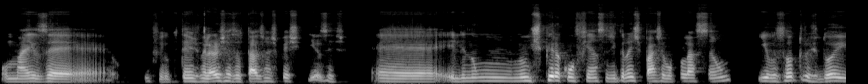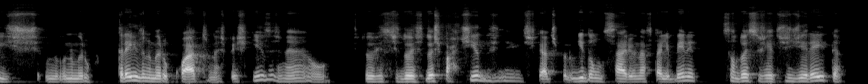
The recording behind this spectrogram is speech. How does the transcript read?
o mais é, enfim, o que tem os melhores resultados nas pesquisas, é, ele não, não inspira confiança de grande parte da população, e os outros dois, o número 3 e o número 4 nas pesquisas, né, esses dois, dois partidos, né, indicados pelo Guidon Sari e o Naftali Bennett, são dois sujeitos de direita,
